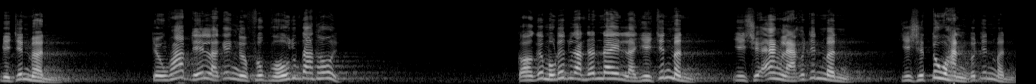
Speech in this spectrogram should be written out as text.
Vì chính mình. Trường pháp chỉ là cái người phục vụ chúng ta thôi còn cái mục đích chúng ta đến đây là vì chính mình, vì sự an lạc của chính mình, vì sự tu hành của chính mình.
